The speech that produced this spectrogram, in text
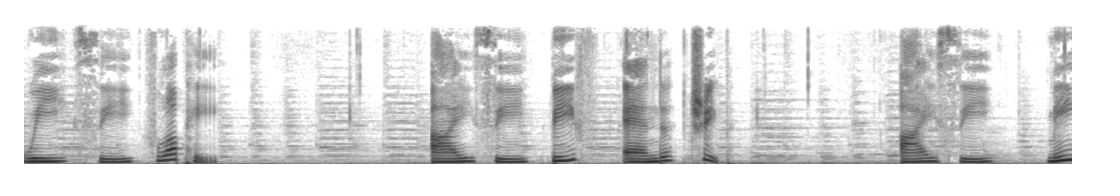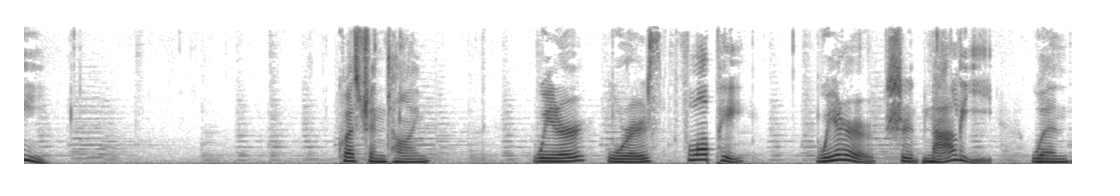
We see floppy. I see Biff and Chip. I see me. Question time. Where was Floppy? Where 是哪里？问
